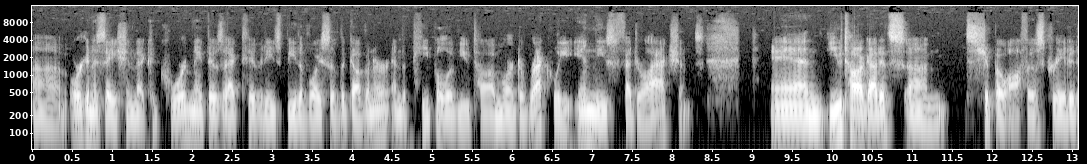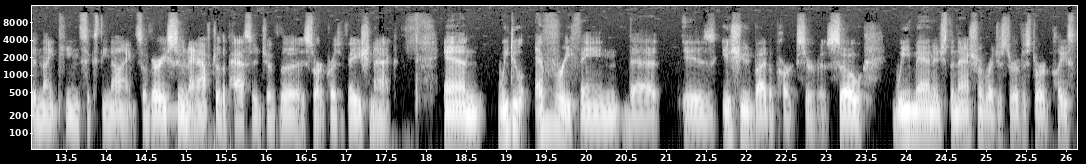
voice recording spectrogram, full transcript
uh, organization that could coordinate those activities, be the voice of the governor and the people of Utah more directly in these federal actions. And Utah got its um, SHPO office created in 1969, so very soon after the passage of the Historic Preservation Act. And we do everything that is issued by the Park Service. So we manage the National Register of Historic Places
